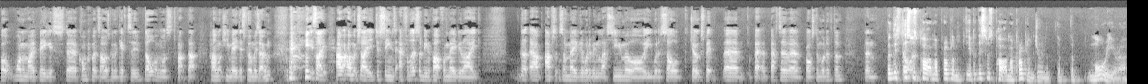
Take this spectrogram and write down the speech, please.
But one of my biggest uh, compliments I was going to give to Dalton was the fact that how much he made this film his own. it's like how, how much like it just seems effortless. I mean, apart from maybe like the ab- absence of maybe there would have been less humour or he would have sold jokes a bit um better, better uh, Brosnan would have done But this this was part of my problem. Yeah, but this was part of my problem during the, the, the Moore era.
